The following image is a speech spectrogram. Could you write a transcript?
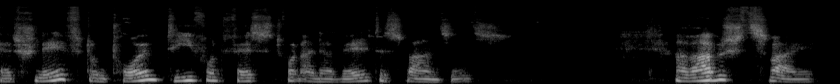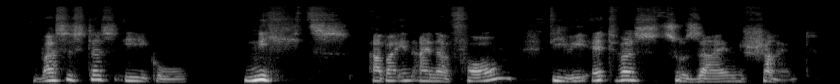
Er schläft und träumt tief und fest von einer Welt des Wahnsinns. Arabisch 2. Was ist das Ego? Nichts, aber in einer Form, die wie etwas zu sein scheint.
